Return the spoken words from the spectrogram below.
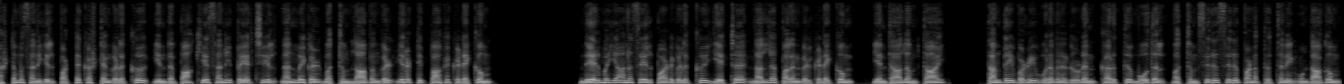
அஷ்டம சனியில் பட்ட கஷ்டங்களுக்கு இந்த பாக்கிய சனி பயிற்சியில் நன்மைகள் மற்றும் லாபங்கள் இரட்டிப்பாக கிடைக்கும். நேர்மையான செயல்பாடுகளுக்கு ஏற்ற நல்ல பலன்கள் கிடைக்கும். என்றாலும் தாய் தந்தை வழி உறவினருடன் கருத்து மோதல் மற்றும் சிறு சிறு பணப்பிரச்சனை உண்டாகும்.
